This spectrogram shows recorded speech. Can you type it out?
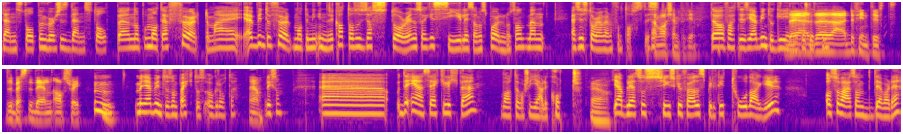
den stolpen versus den stolpen. Og på en måte Jeg følte meg Jeg begynte å føle på en måte min indre katt. Og så syns jeg storyen, Nå skal jeg ikke si liksom spoile noe sånt, men jeg syns storyen var veldig fantastisk. Den var kjempefin. Det var faktisk, Jeg begynte å grine Det, på det slutten. er definitivt den beste delen av Stray. Mm. Men jeg begynte sånn på ekte å, å gråte. Ja. Liksom. Eh, det eneste jeg ikke likte, var at det var så jævlig kort. Ja. Jeg ble så sykt skuffa. Jeg hadde spilt i to dager, og så var jeg sånn Det var det.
